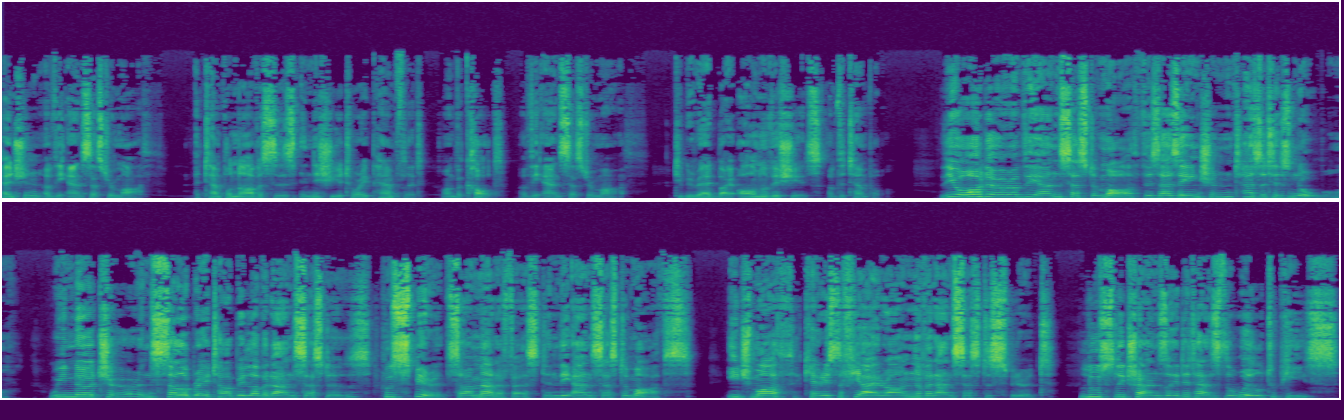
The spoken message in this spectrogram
Pension of the Ancestor Moth, a Temple Novice's initiatory pamphlet on the cult of the Ancestor Moth, to be read by all novitiates of the Temple. The order of the Ancestor Moth is as ancient as it is noble. We nurture and celebrate our beloved ancestors, whose spirits are manifest in the ancestor moths. Each moth carries the fyiron of an ancestor's spirit. Loosely translated as the will to peace,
